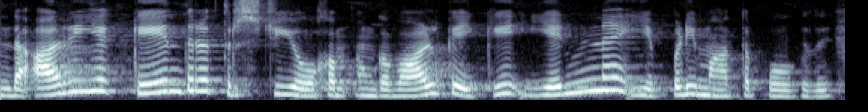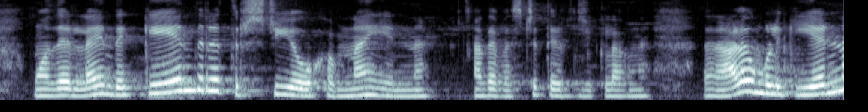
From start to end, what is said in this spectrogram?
இந்த அரிய கேந்திர திருஷ்டி யோகம் உங்கள் வாழ்க்கைக்கு என்ன எப்படி மாற்ற போகுது? போகுது முதல்ல இந்த கேந்திர திருஷ்டி யோகம்னா என்ன? அதை ஃபஸ்ட்டு தெரிஞ்சுக்கலாங்க. அதனால் உங்களுக்கு என்ன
